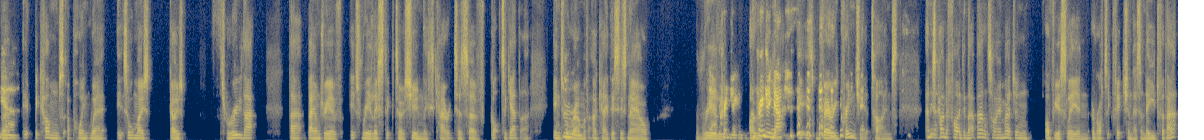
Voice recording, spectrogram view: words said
but yeah it becomes a point where it's almost goes through that that boundary of it's realistic to assume these characters have got together into mm. a realm of okay this is now really yeah, I'm cringing, I'm cringing yeah, now. it is very cringy at times and it's kind of finding that balance i imagine obviously in erotic fiction there's a need for that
